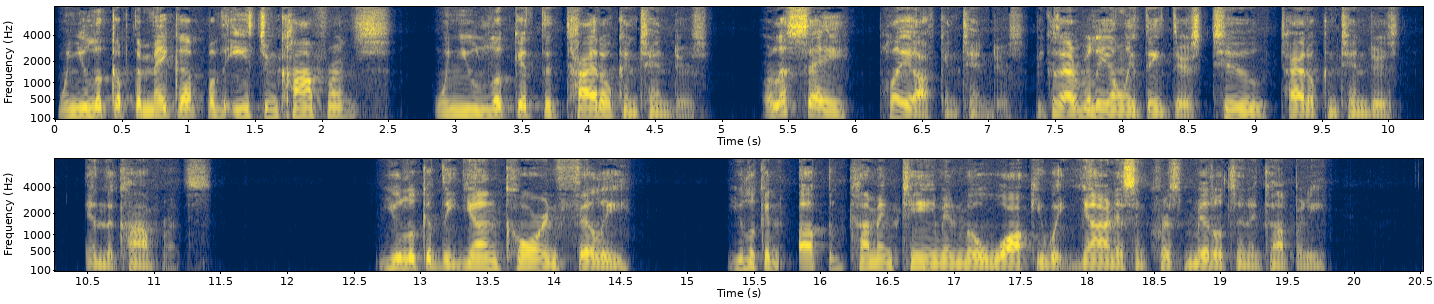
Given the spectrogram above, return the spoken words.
when you look up the makeup of the Eastern Conference, when you look at the title contenders, or let's say playoff contenders, because I really only think there's two title contenders in the conference. You look at the young core in Philly, you look at an up and coming team in Milwaukee with Giannis and Khris Middleton and company.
